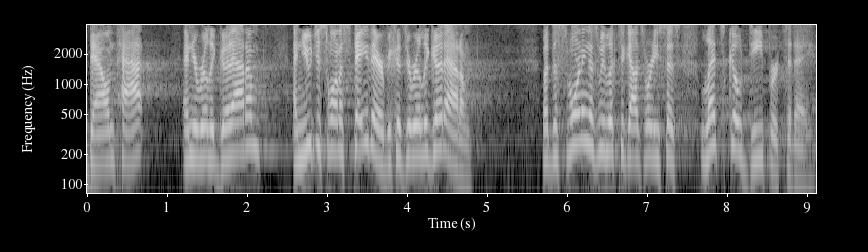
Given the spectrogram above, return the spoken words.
down pat and you're really good at them, and you just want to stay there because you're really good at them. But this morning, as we look to God's Word, He says, let's go deeper today.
